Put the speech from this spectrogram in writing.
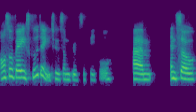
also very excluding to some groups of people. Um, and so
